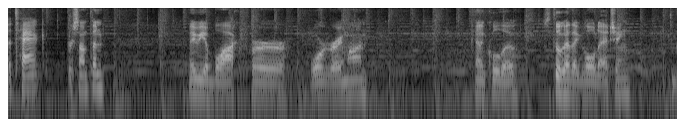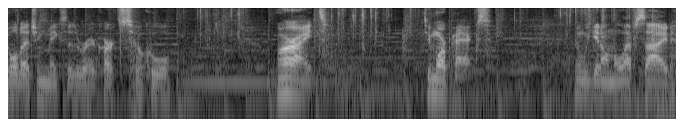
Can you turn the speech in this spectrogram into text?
attack or something. Maybe a block for War Greymon. Kind of cool though. Still got that gold etching. Gold etching makes those rare cards so cool. Alright. Two more packs. Then we get on the left side.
